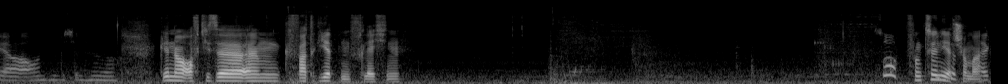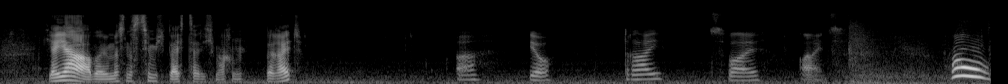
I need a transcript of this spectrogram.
Ja, und ein bisschen höher. Genau, auf diese ähm, quadrierten Flächen. So. Funktioniert schon mal. Ja, ja, aber wir müssen das ziemlich gleichzeitig machen. Bereit? Ah, ja. Drei, zwei, eins. Oh.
